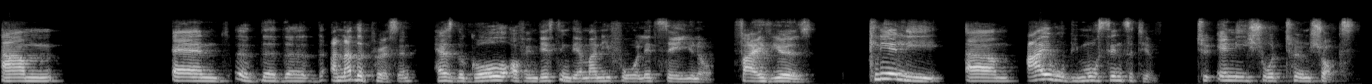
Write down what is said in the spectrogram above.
Um, and the, the, the another person has the goal of investing their money for, let's say, you know, five years. Clearly, um, I will be more sensitive to any short-term shocks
